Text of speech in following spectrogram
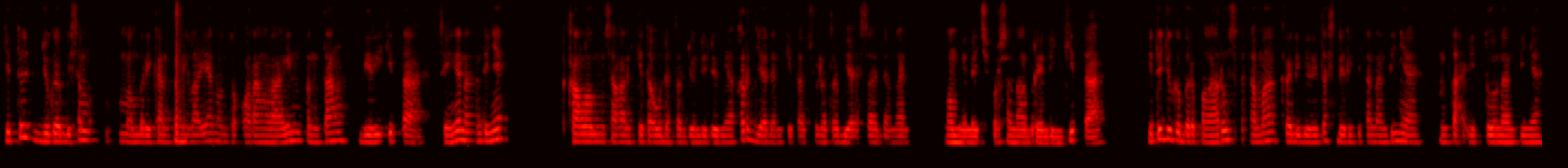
itu juga bisa memberikan penilaian untuk orang lain tentang diri kita sehingga nantinya kalau misalkan kita udah terjun di dunia kerja dan kita sudah terbiasa dengan memanage personal branding kita itu juga berpengaruh sama kredibilitas diri kita nantinya. Entah itu nantinya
